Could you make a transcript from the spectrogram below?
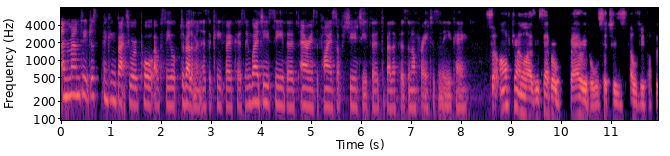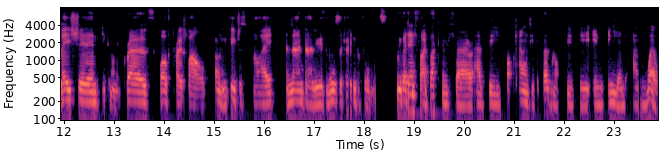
And Mandy, just thinking back to your report, obviously your development is a key focus. I mean, where do you see the areas of highest opportunity for developers and operators in the UK? So, after analysing several variables such as elderly population, economic growth, wealth profile, current and future supply, and land values, and also trading performance, we've identified Buckinghamshire as the top county for development opportunity in England and Wales.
